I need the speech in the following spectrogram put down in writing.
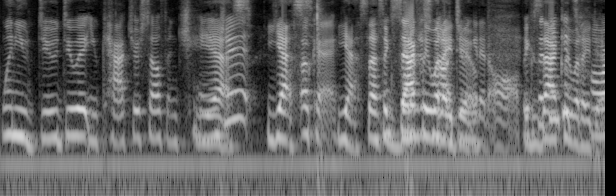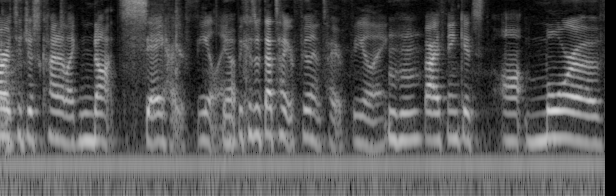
when you do do it, you catch yourself and change yes it. yes Okay. yes that's exactly what i do Doing it at all. Because exactly I think what it's i hard do to just kind of like not say how you're feeling. Yep. Because if that's how you're feeling, that's how you're feeling. Mhm. But I think it's uh, more of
